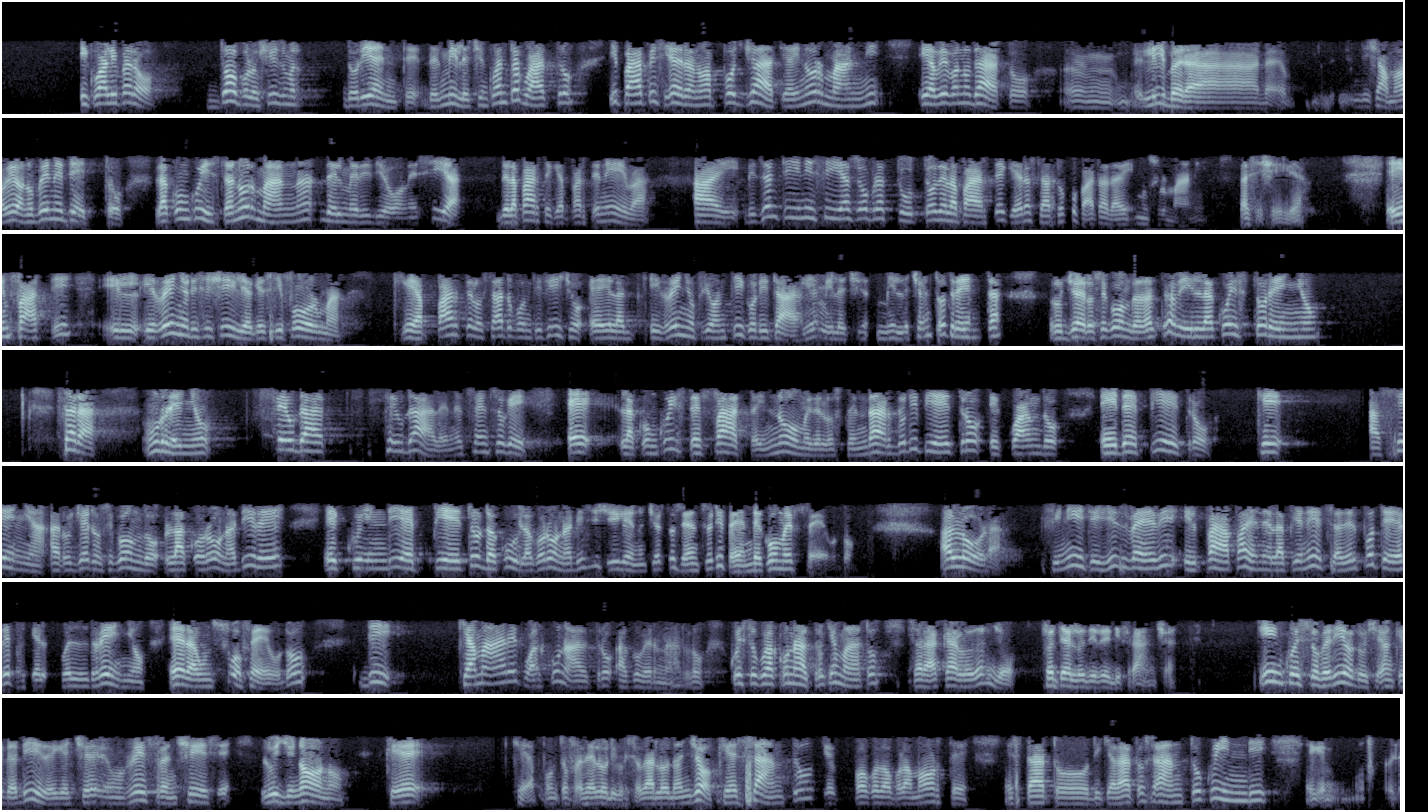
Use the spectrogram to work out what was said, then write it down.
i quali però Dopo lo scisma d'Oriente del 1054, i papi si erano appoggiati ai normanni e avevano dato ehm, libera, diciamo, avevano benedetto la conquista normanna del meridione, sia della parte che apparteneva ai bizantini, sia soprattutto della parte che era stata occupata dai musulmani, la Sicilia. E infatti il, il regno di Sicilia che si forma che a parte lo Stato Pontificio è il, regno più antico d'Italia, 1130, Ruggero II ad Altravilla, questo regno sarà un regno feuda, feudale, nel senso che è, la conquista è fatta in nome dello stendardo di Pietro e quando, ed è Pietro che assegna a Ruggero II la corona di re e quindi è Pietro da cui la corona di Sicilia in un certo senso dipende come feudo. Allora, finiti gli svevi, il Papa è nella pienezza del potere, perché quel regno era un suo feudo, di chiamare qualcun altro a governarlo. Questo qualcun altro chiamato sarà Carlo d'Angiò, fratello di re di Francia. In questo periodo c'è anche da dire che c'è un re francese, Luigi IX, che è che è appunto fratello di questo Carlo d'Angiò, che è santo, che poco dopo la morte è stato dichiarato santo, quindi eh,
